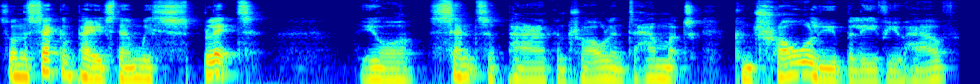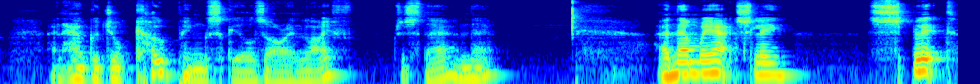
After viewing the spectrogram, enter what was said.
So on the second page then we split your sense of power and control into how much control you believe you have and how good your coping skills are in life, just there and there. And then we actually split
